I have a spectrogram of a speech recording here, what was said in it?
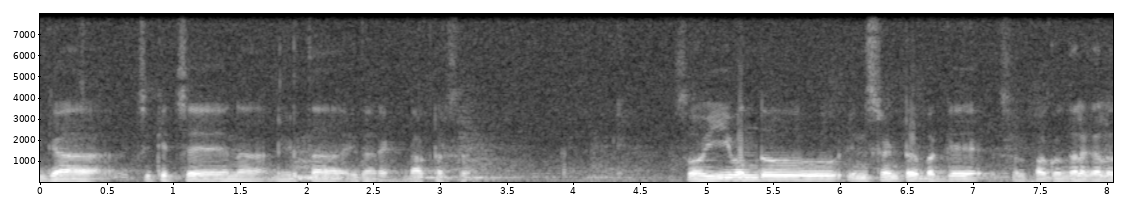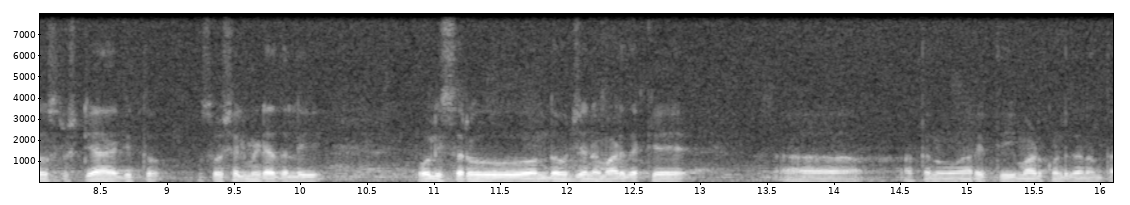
ಈಗ ಚಿಕಿತ್ಸೆಯನ್ನು ನೀಡ್ತಾ ಇದ್ದಾರೆ ಡಾಕ್ಟರ್ಸು. ಸೊ, ಈ ಒಂದು ಇನ್ಸಿಡೆಂಟ್ ಬಗ್ಗೆ ಸ್ವಲ್ಪ ಗೊಂದಲಗಳು ಸೃಷ್ಟಿಯಾಗಿತ್ತು. ಸೋಷಿಯಲ್ ಮೀಡಿಯಾದಲ್ಲಿ ಪೊಲೀಸರು ಒಂದು ದೌರ್ಜನ್ಯ ಮಾಡಿದ್ದಕ್ಕೆ ಆತನು ಆ ರೀತಿ ಮಾಡಿಕೊಂಡಿದ್ದಾನಂತ.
